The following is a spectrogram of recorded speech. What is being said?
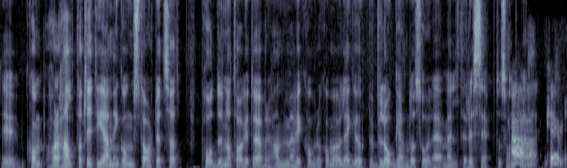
det kom, har haltat lite grann i gångstartet så att podden har tagit överhand men vi kommer att komma att lägga upp vloggande och så där med lite recept och sånt. Ja, kul!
